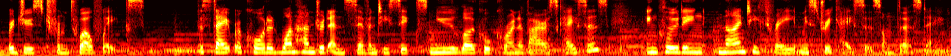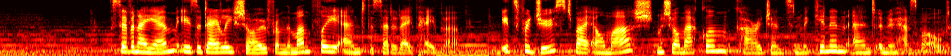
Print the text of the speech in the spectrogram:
reduced from 12 weeks. The state recorded 176 new local coronavirus cases, including 93 mystery cases on Thursday. 7am is a daily show from the monthly and the Saturday paper. It's produced by Elle Marsh, Michelle Macklem, Kara Jensen McKinnon, and Anu Hasbold.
